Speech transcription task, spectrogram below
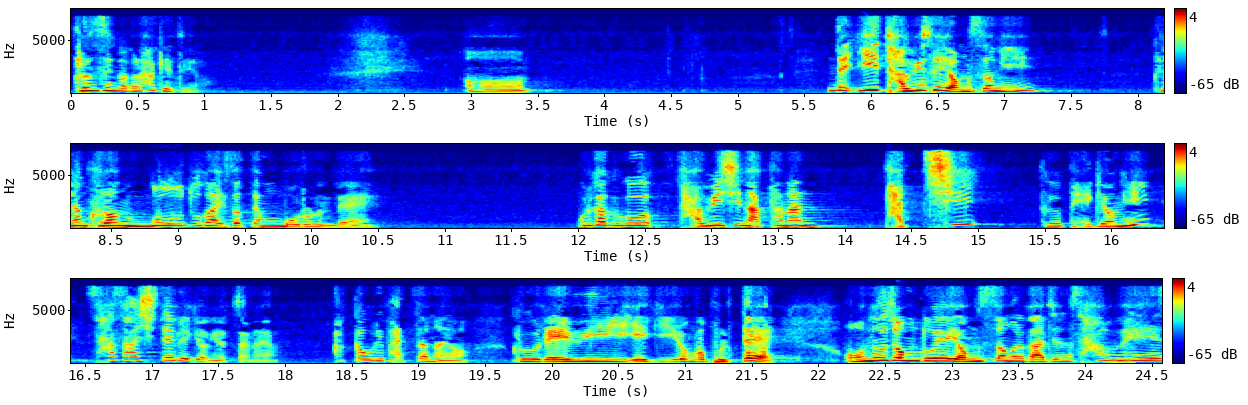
그런 생각을 하게 돼요. 어, 근데 이 다윗의 영성이 그냥 그런 무드가 있었다면 모르는데 우리가 그거 다윗이 나타난 밭이 그 배경이 사사시대 배경이었잖아요. 아까 우리 봤잖아요. 그 레위 얘기 이런 거 볼 때 어느 정도의 영성을 가진 사회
